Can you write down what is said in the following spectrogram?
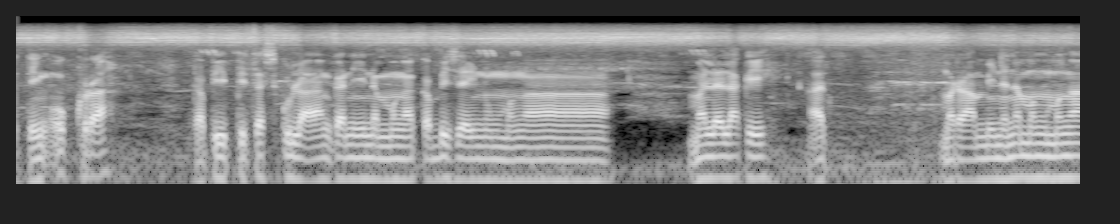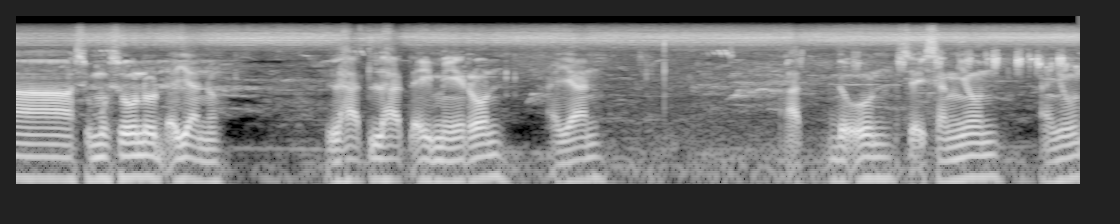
ating okra. Kapipitas ko lang kanina mga kabisay ng mga malalaki. At marami na namang mga sumusunod. Ayan oh. lahat lahat ay meron. Ayan. At doon sa isang yon ayun.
